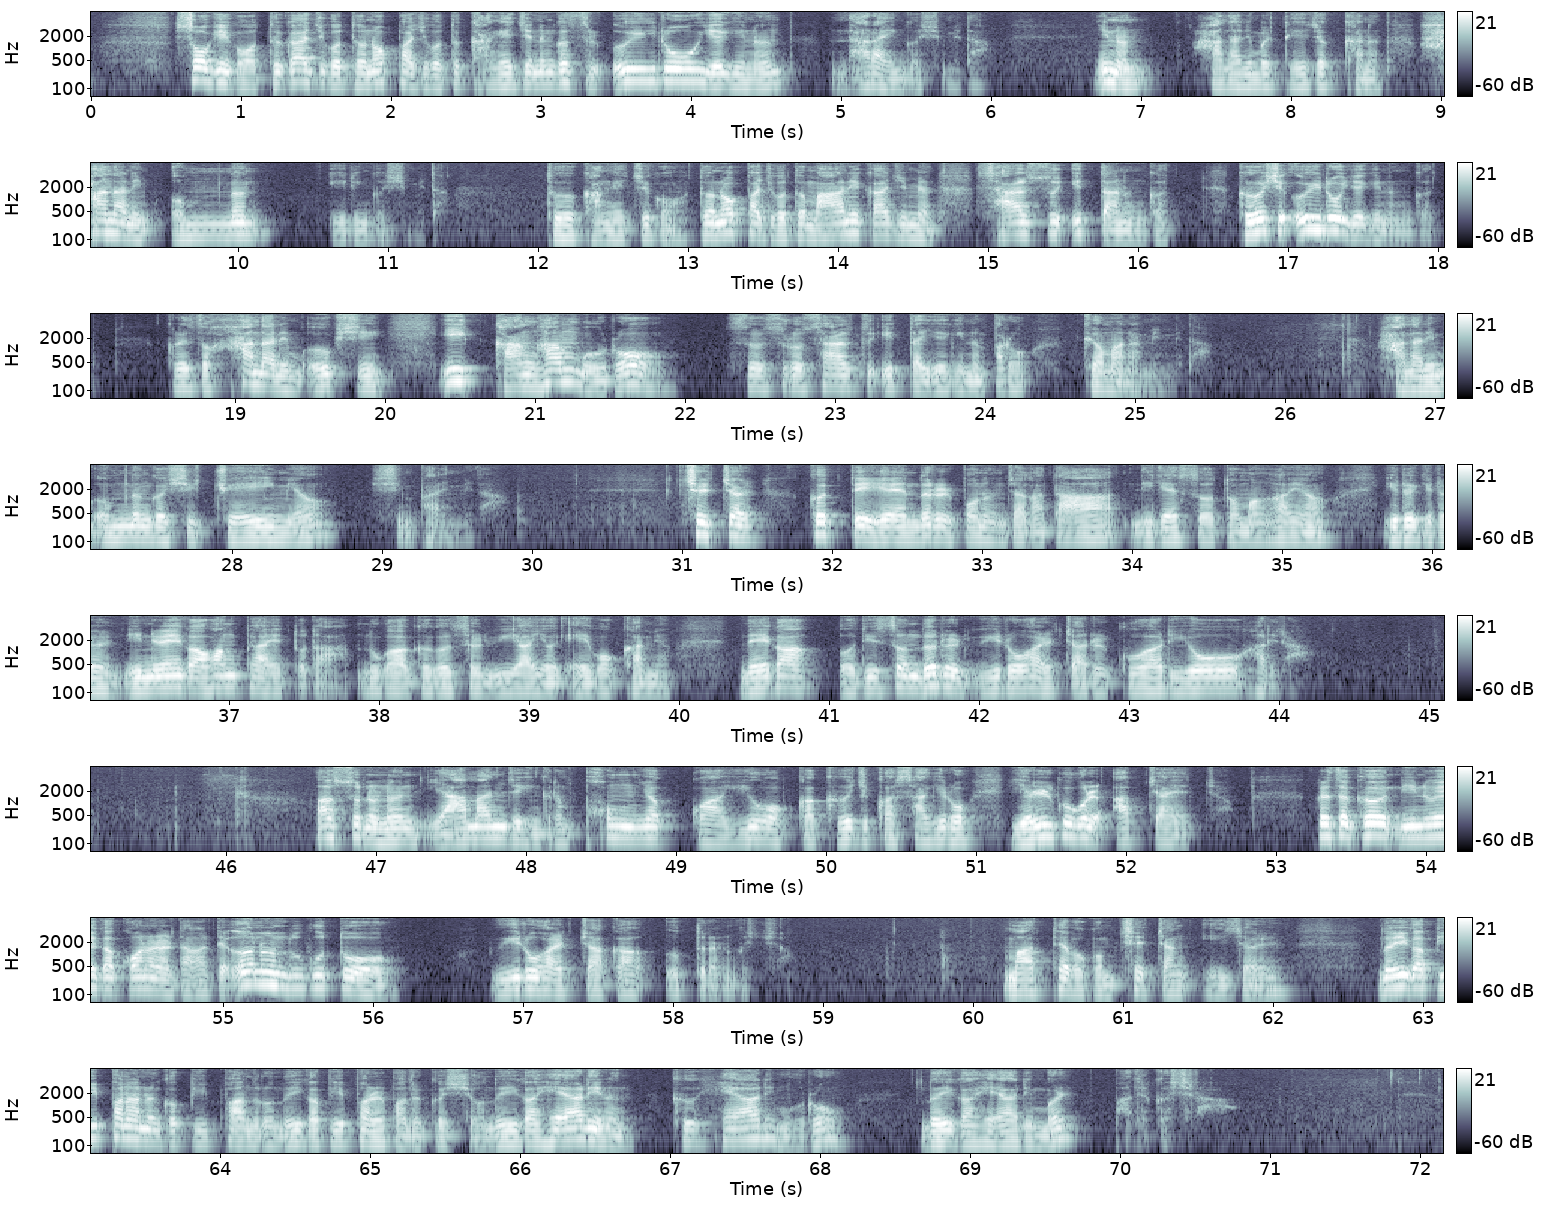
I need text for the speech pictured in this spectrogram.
속이고 더 가지고 더 높아지고 더 강해지는 것을 의로 여기는 나라인 것입니다. 이는 하나님을 대적하는 하나님 없는 일인 것입니다. 더 강해지고 더 높아지고 더 많이 가지면 살 수 있다는 것. 그것이 의로 여기는 것. 그래서 하나님 없이 이 강함으로 스스로 살 수 있다 여기는 바로 교만함입니다. 하나님 없는 것이 죄이며 심판입니다. 7절 그때에 너를 보는 자가 다 니게서 도망하여 이르기를 니누에가 황폐하였도다 누가 그것을 위하여 애곡하며 내가 어디서 너를 위로할 자를 구하리요 하리라. 아수르는 야만적인 그런 폭력과 유혹과 거짓과 사기로 열국을 압제했죠. 그래서 그 니누에가 고난을 당할 때 어느 누구도 위로할 자가 없더라는 것이죠. 마태복음 7장 2절 너희가 비판하는 그 비판으로 너희가 비판을 받을 것이요 너희가 헤아리는 그 헤아림으로 너희가 헤아림을 받을 것이라.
